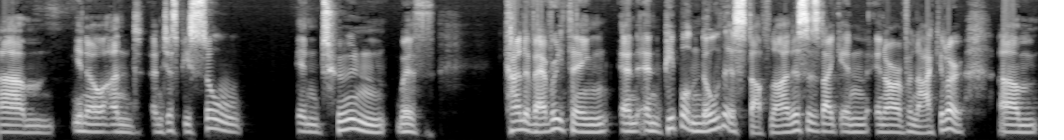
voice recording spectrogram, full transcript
um, you know and and just be so in tune with kind of everything. And and people know this stuff now. This is like in in our vernacular. Um,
